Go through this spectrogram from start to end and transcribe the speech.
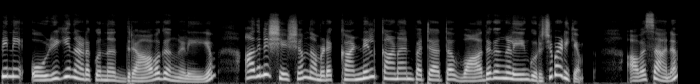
പിന്നെ ഒഴുകി നടക്കുന്ന ദ്രാവകങ്ങളെയും അതിനുശേഷം നമ്മുടെ കണ്ണിൽ കാണാൻ പറ്റാത്ത വാതകങ്ങളെയും കുറിച്ച് പഠിക്കാം. അവസാനം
